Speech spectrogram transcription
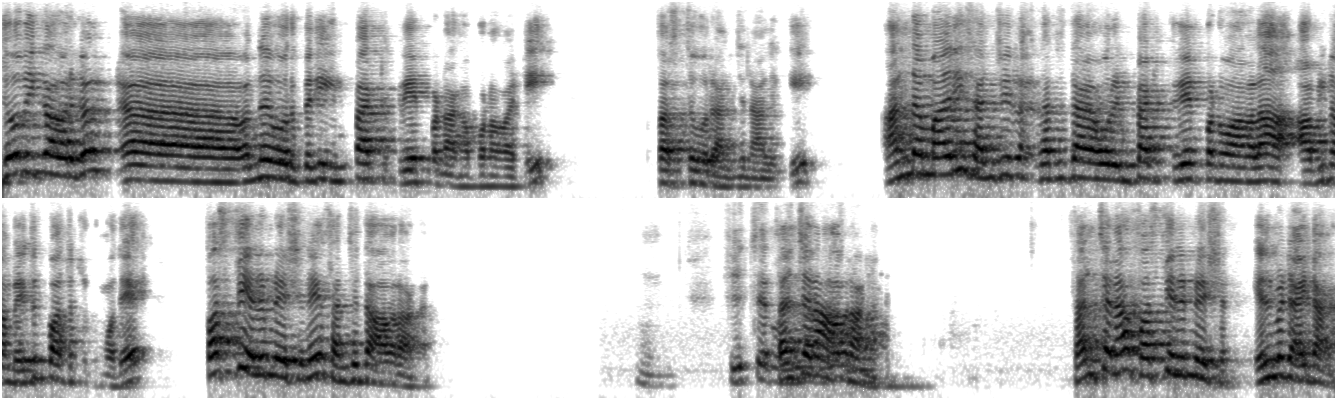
ஜோவிகா அவர்கள் வந்து ஒரு பெரிய இம்பாக்ட் கிரியேட் பண்ணாங்க போன வாட்டி. ஃபர்ஸ்ட் ஒரு அஞ்சு நாளைக்கு. அந்த மாதிரி சஞ்சிதா சஞ்சிதா ஒரு இம்பாக்ட் கிரியேட் பண்ணுவாங்களா அப்படின்னு நம்ம எதிர்பார்த்துட்டு இருக்கும் போதே ஃபர்ஸ்ட் எலிமினேஷனே சஞ்சிதா ஆகுறாங்க. சஞ்சனா ஆகுறாங்க. சஞ்சனா ஃபர்ஸ்ட் எலிமினேஷன் எலிமினேட் ஆயிட்டாங்க.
